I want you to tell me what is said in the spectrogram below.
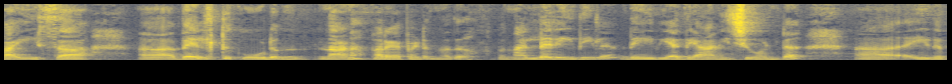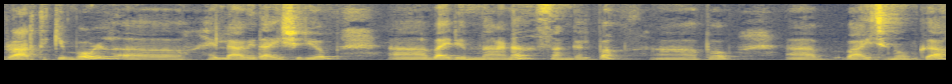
പൈസ വെൽത്ത് കൂടും എന്നാണ് പറയപ്പെടുന്നത്. അപ്പം നല്ല രീതിയിൽ ദേവിയെ ധ്യാനിച്ചുകൊണ്ട് ഇത് പ്രാർത്ഥിക്കുമ്പോൾ എല്ലാവിധ ഐശ്വര്യവും വരും എന്നാണ് സങ്കല്പം. അപ്പോൾ വായിച്ചു നോക്കുക.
